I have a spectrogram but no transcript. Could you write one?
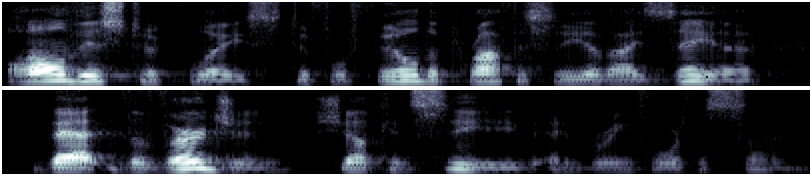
All this took place to fulfill the prophecy of Isaiah that the virgin shall conceive and bring forth a son.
